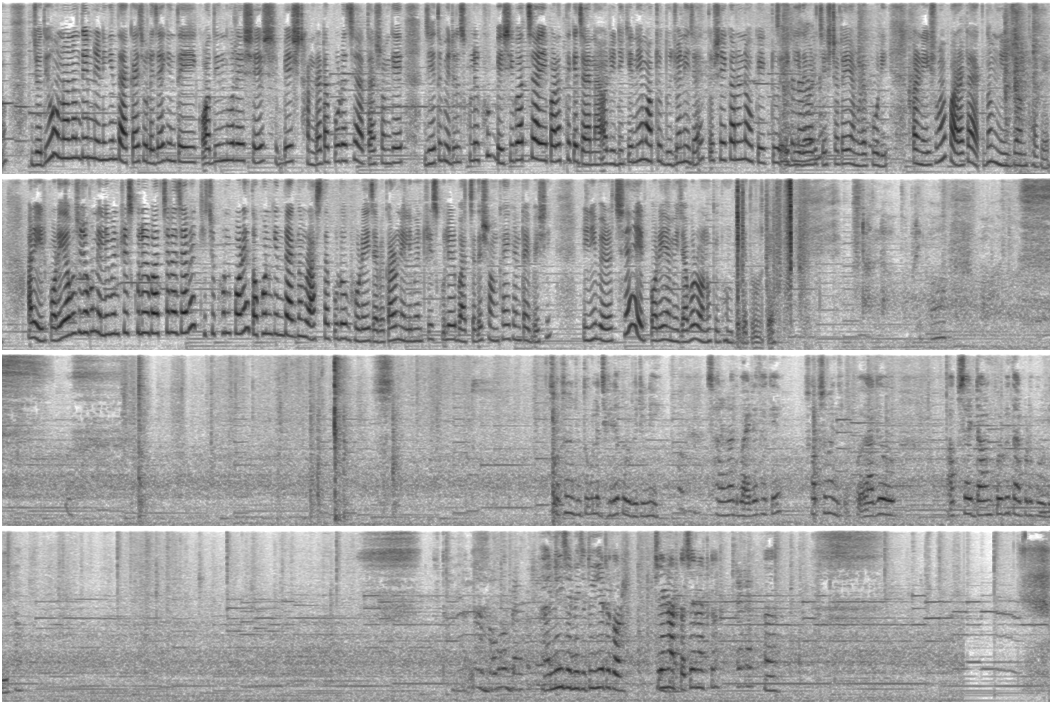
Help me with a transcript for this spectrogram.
যদিও অন্যান্য দিন রিনি কিন্তু একাই চলে যায় কিন্তু এই কদিন ধরে শেষ বেশ ঠান্ডাটা পড়েছে আর তার সঙ্গে যেহেতু মিডল স্কুলের খুব বেশি বাচ্চা এই পাড়ার থেকে যায় না আর রিনিকে নিয়ে মাত্র দুজনই যায় তো সেই কারণে ওকে একটু এগিয়ে দেওয়ার চেষ্টাটাই আমরা করি। কারণ এই সময় পাড়াটা একদম নির্জন থাকে। আর এরপরেই অবশ্য যখন এলিমেন্টারি স্কুলের বাচ্চারা যাবে, কিছুক্ষণ পরে তখন কিন্তু একদম রাস্তা পুরো ভরেই যাবে। কারণ এলিমেন্টারি স্কুলের বাচ্চাদের সংখ্যা এখানটায় বেশি। রিনি বেরোচ্ছে এরপরে আমি যাব রনকে ঘুম থেকে তুলতে। সবসময় জুতোগুলো ঝেড়ে পড়বি রিনি। সারা রাত বাইরে থাকে। সবসময় আগে আপসাইড ডাউন করবি তারপরে পড়বি। হ্যাঁ নিজে নিজে তুই এটা কর। চেন আটকা চেন আটকা। হ্যাঁ।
